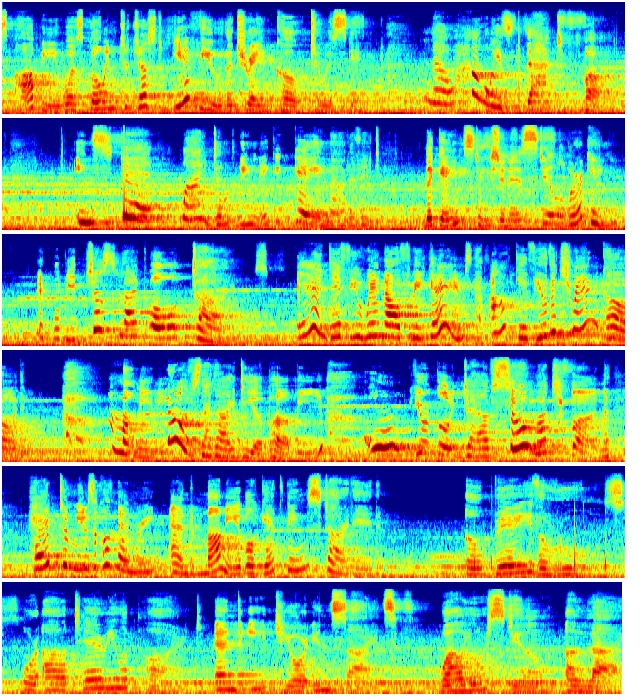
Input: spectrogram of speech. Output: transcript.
Miss Poppy was going to just give you the train code to escape. Now, how is that fun? Instead, why don't we make a game out of it? The game station is still working. It will be just like old times. And if you win all three games, I'll give you the train code. Mommy loves that idea, puppy. Oh, you're going to have so much fun. Head to musical memory, and Mommy will get things started. Obey the rules, or I'll tear you apart and eat your insides while you're still alive.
